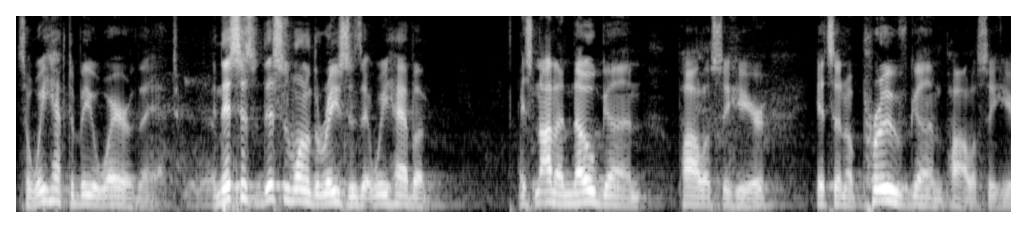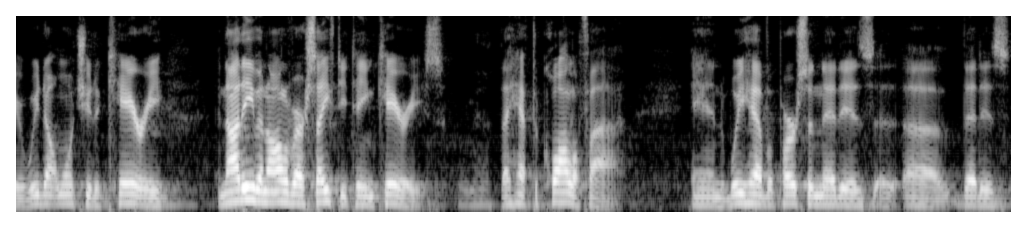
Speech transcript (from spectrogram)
So we have to be aware of that. And this is, this is one of the reasons that we have a, It's not a no gun policy here. It's an approved gun policy here. We don't want you to carry, not even all of our safety team carries. They have to qualify. And we have a person that is, uh, uh, that is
